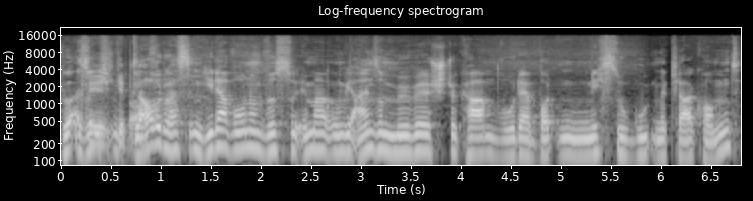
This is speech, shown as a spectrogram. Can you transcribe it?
Du, also okay, ich, geb glaube, auf. du hast in jeder Wohnung wirst du immer irgendwie ein so ein Möbelstück haben, wo der Botten nicht so gut mit klarkommt.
